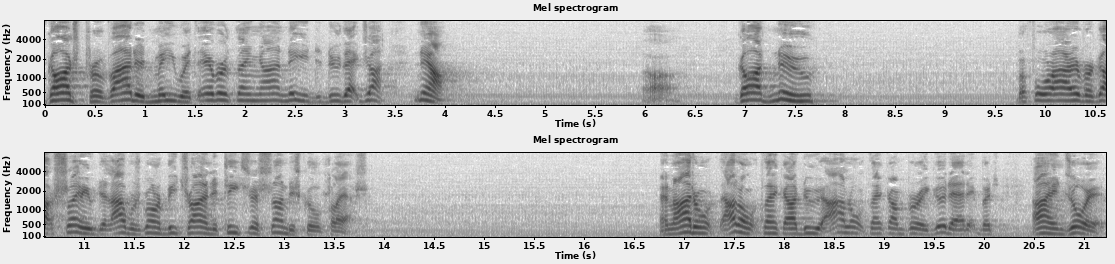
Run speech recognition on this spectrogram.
God's provided me with everything I need to do that job. Now, uh, God knew before I ever got saved that I was going to be trying to teach this Sunday school class. And I don't I don't think I do I don't think I'm very good at it, but I enjoy it.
